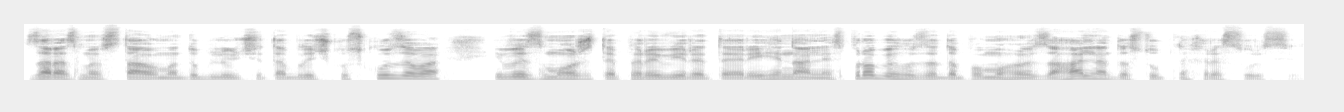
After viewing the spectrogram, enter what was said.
Зараз ми вставимо дублюючу табличку з кузова, і ви зможете перевірити оригінальність пробігу за допомогою загальнодоступних ресурсів.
